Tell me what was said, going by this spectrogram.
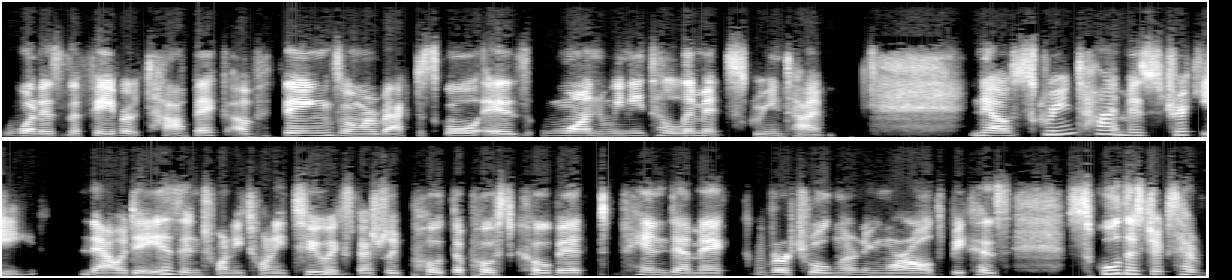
what is the favorite topic of things when we're back to school is one, we need to limit screen time. Now, screen time is tricky nowadays in 2022, especially po- the post COVID pandemic virtual learning world, because school districts have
